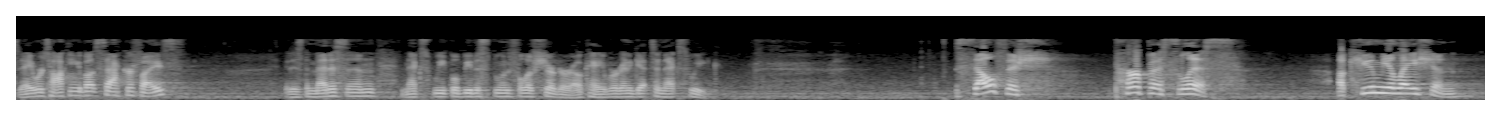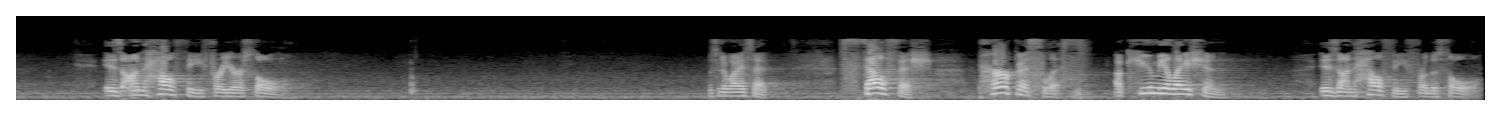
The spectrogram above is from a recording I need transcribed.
Today we're talking about sacrifice. It is the medicine. Next week will be the spoonful of sugar. Okay, we're going to get to next week. Selfish, purposeless accumulation is unhealthy for your soul. Listen to what I said. Selfish, purposeless accumulation is unhealthy for the soul.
